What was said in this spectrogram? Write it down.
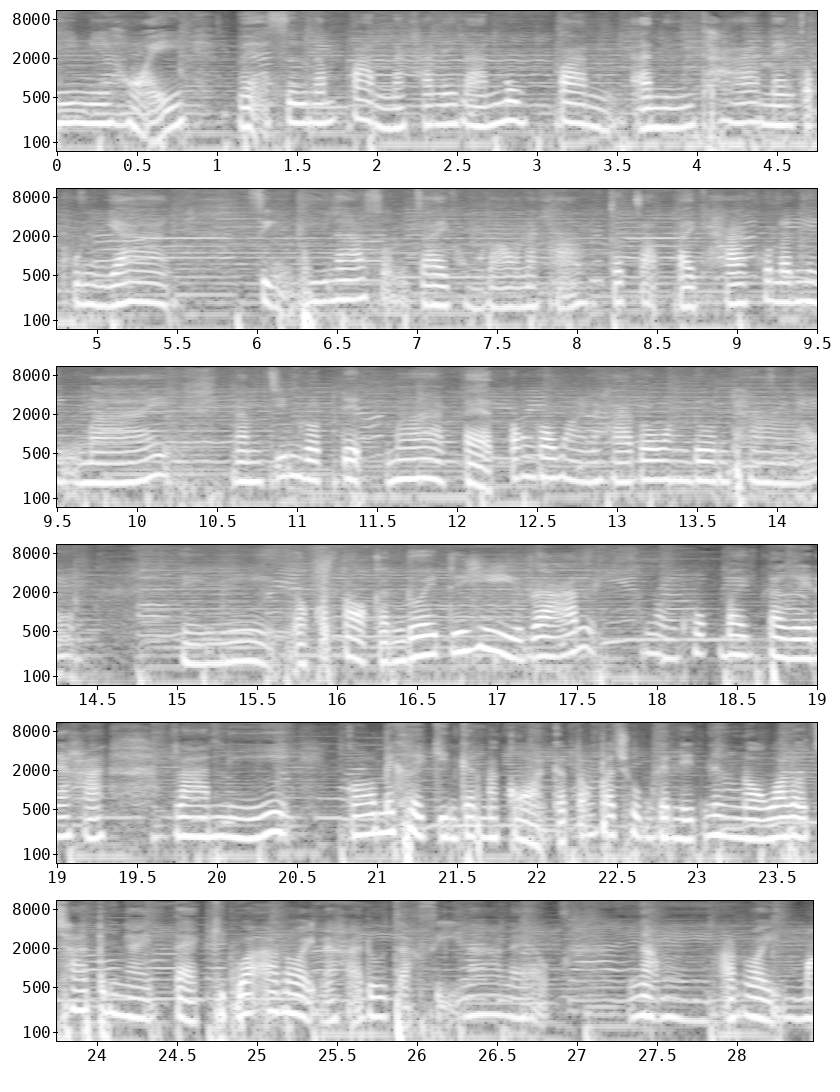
นีมีหอยแวะซื้อน้ำปั่นนะคะ ในร้านมุมปั่น อันนี้ค่ะแมงกะพรุนย่าง สิ่งที่น่าสนใจของเรานะคะ ก็จัดไปค่ะคนละหนึ่งไม้ น้ำจิ้มรสเด็ดมาก แต่ต้องระวังนะคะ ระวังโดนเท้า นี่เราก็ต่อกันด้วยที่ร้านขนมครกใบเตยนะคะ ร้านนี้ก็ไม่เคยกินกันมาก่อน ก็ต้องประชุมกันนิดนึงเนาะว่ารสชาติเป็นไง แต่คิดว่าอร่อยนะคะ ดูจากสีหน้าแล้วงำอร่อยม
